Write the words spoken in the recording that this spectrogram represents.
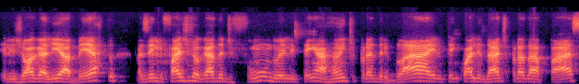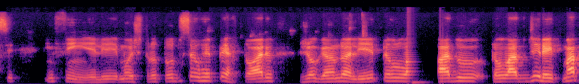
ele joga ali aberto, mas ele faz jogada de fundo, ele tem arranque para driblar, ele tem qualidade para dar passe enfim, ele mostrou todo o seu repertório jogando ali pelo lado, pelo lado direito. Mas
